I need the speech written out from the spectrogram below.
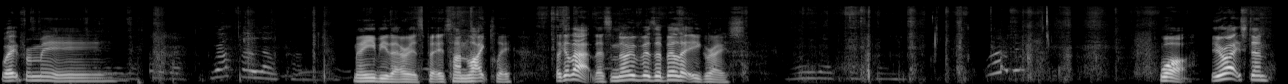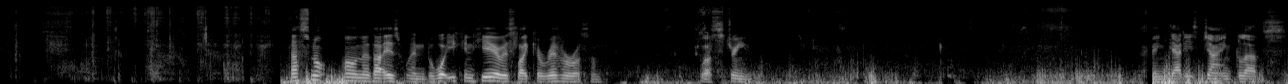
Wait for me. Maybe there is, but it's unlikely. Look at that, there's no visibility, Grace. What? You right, Stan? That's not. Oh no, that is wind. But what you can hear is like a river or something. Well, a stream. Daddy's giant gloves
